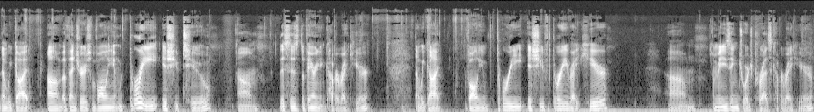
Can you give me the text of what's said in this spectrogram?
Then we got um, Avengers Volume 3, Issue 2. Um, this is the variant cover right here. Then we got Volume 3, Issue 3 right here. Um, amazing George Perez cover right here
